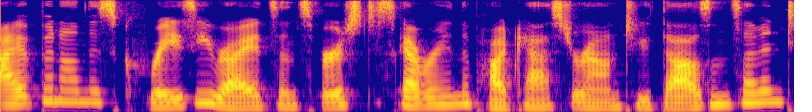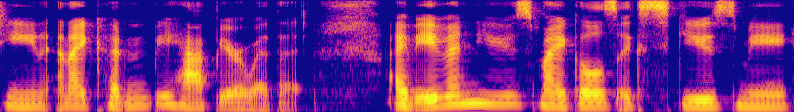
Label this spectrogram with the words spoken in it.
I've been on this crazy ride since first discovering the podcast around 2017, and I couldn't be happier with it. I've even used Michael's excuse me.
